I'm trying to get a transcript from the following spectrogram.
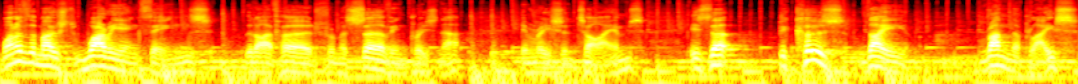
One of the most worrying things that I've heard from a serving prisoner in recent times is that because they run the place,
